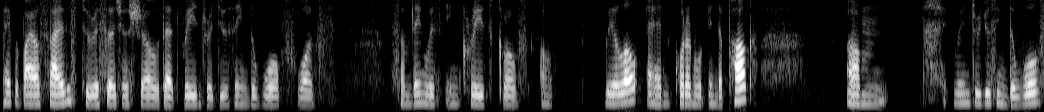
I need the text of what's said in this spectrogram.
paper Bioscience, two researchers show that reintroducing the wolf was something with increased growth of willow and cottonwood in the park. Um, reintroducing the wolves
